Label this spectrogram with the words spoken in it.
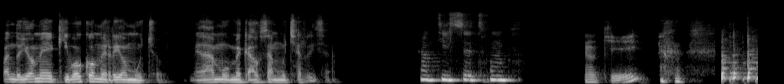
Cuando yo me equivoco me río mucho. Me, da, me causa mucha risa. Quand il se trompe. Ok.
